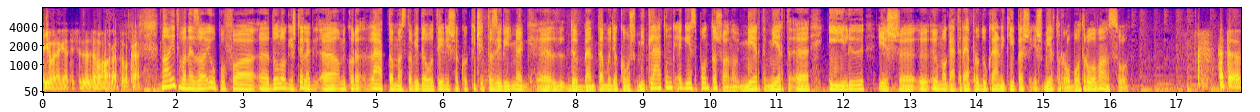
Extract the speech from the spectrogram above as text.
Jó reggelt, és üdvözlöm a hallgatókat. Na, itt van ez a jópofa dolog, és tényleg, amikor láttam ezt a videót én is, akkor kicsit azért így megdöbbentem, hogy akkor most mit látunk egész pontosan? Hogy miért, miért élő és önmagát reprodukálni képes, és miért robotról van szó? Hát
